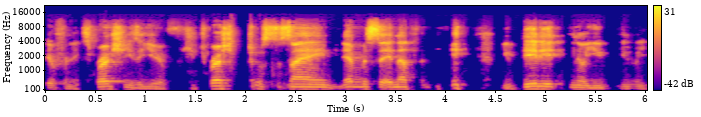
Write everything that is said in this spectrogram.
different expressions and your expression was the same. You never said nothing. you did it. You know, you you know, you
